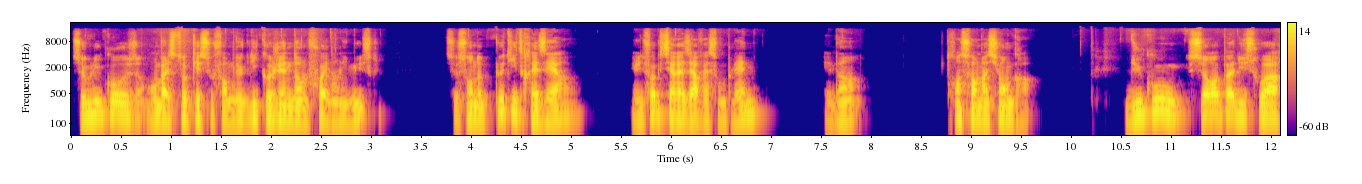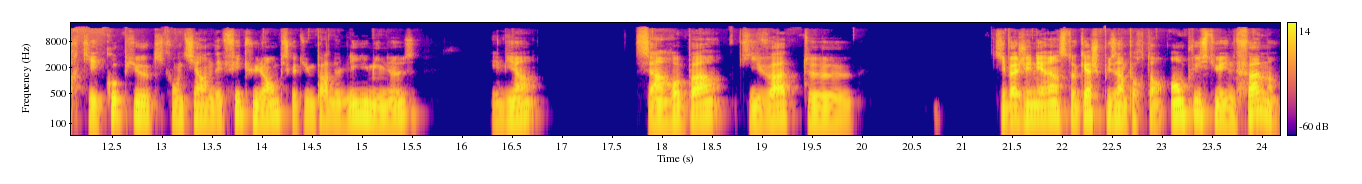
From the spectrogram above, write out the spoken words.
Ce glucose, on va le stocker sous forme de glycogène dans le foie et dans les muscles. Ce sont de petites réserves. Et une fois que ces réserves sont pleines, eh ben, transformation en gras. Du coup, ce repas du soir qui est copieux, qui contient des féculents, puisque tu me parles de légumineuses, eh bien, c'est un repas qui va te qui va générer un stockage plus important. En plus, tu es une femme,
